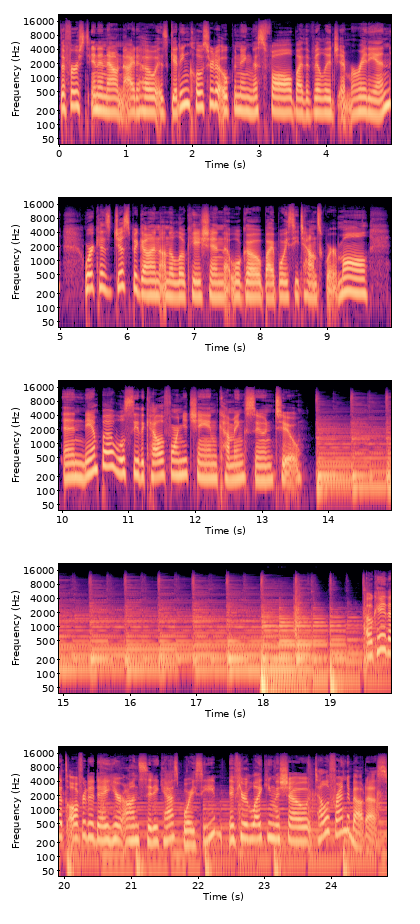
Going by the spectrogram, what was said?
The first In N Out in Idaho is getting closer to opening this fall by the village at Meridian. Work has just begun on the location that will go by Boise Town Square Mall, and Nampa will see the California chain coming soon too. Okay, that's all for today here on CityCast Boise. If you're liking the show, tell a friend about us.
